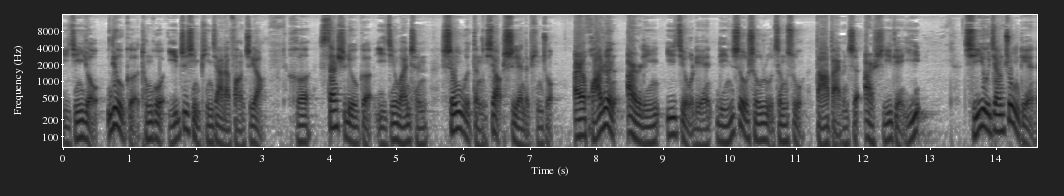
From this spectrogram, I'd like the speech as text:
已经有六个通过一致性评价的仿制药和三十六个已经完成生物等效试验的品种。而华润二零一九年零售收入增速达百分之二十一点一，其又将重点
